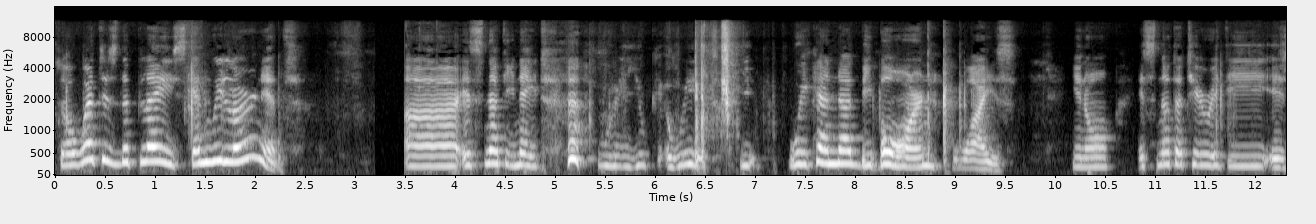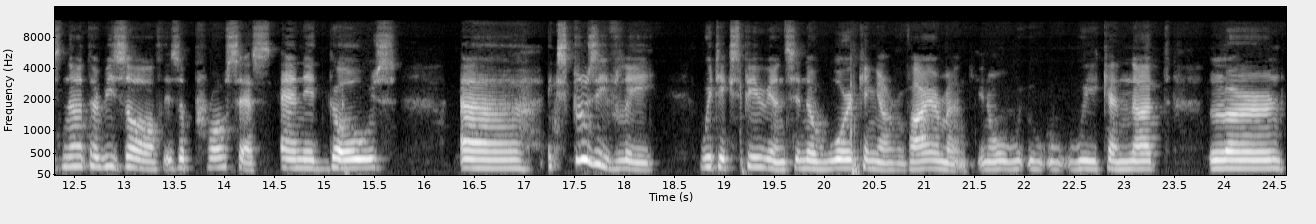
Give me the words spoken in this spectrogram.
So, what is the place? Can we learn it? Uh, it's not innate. we, you, we, we cannot be born wise. You know, it's not a theory, it's not a result, it's a process, and it goes uh, exclusively with experience in a working environment. You know, we, we cannot learn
